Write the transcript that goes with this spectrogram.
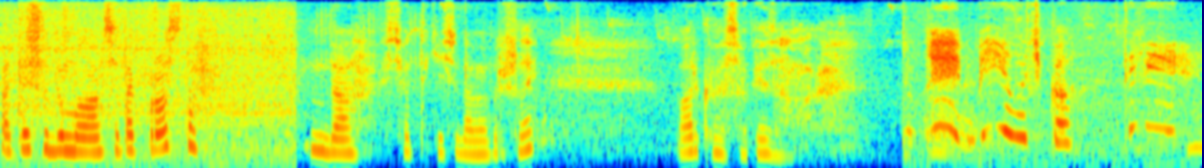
А ти що думала, все так просто? Да, все-таки сюди ми прийшли. Парк Високий замок. Білочка! Диви!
